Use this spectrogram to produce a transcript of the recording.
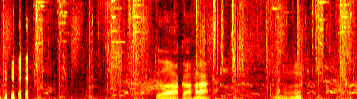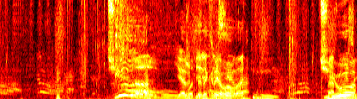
Так, ага. Угу. Чё? Я же переделал, а? Чё?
